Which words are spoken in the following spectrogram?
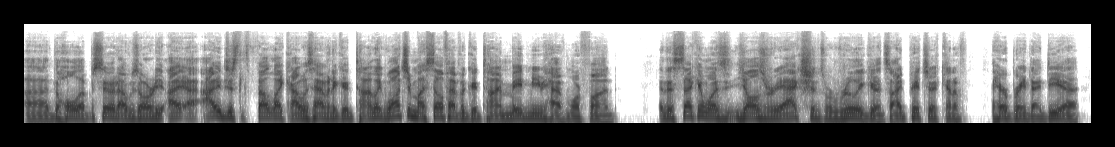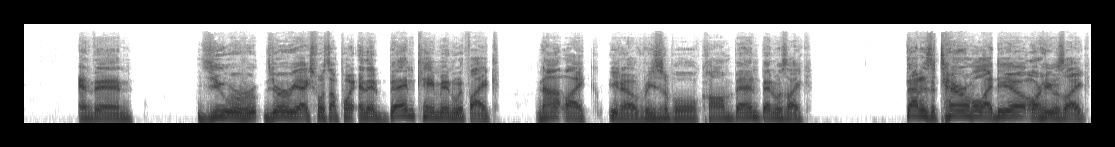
Uh, the whole episode, I was already, I, I- I just felt like I was having a good time. Like watching myself have a good time made me have more fun. And the second was y'all's reactions were really good. So I'd pitch a kind of harebrained idea, and then you were your reaction was on point, and then Ben came in with like not like you know reasonable, calm Ben. Ben was like, "That is a terrible idea," or he was like,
